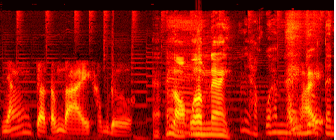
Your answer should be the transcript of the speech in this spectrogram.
nhắn cho tổng đài không được. À, lọt qua hôm nay. Nó lọt qua hôm nay Không vô phải. tình.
